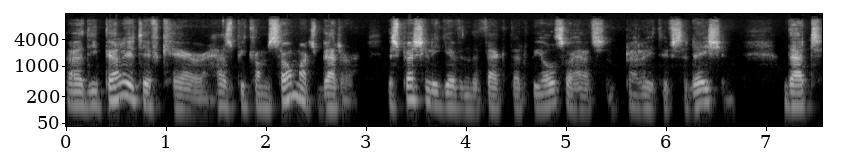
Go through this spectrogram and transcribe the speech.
Uh, the palliative care has become so much better especially given the fact that we also have some palliative sedation, that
